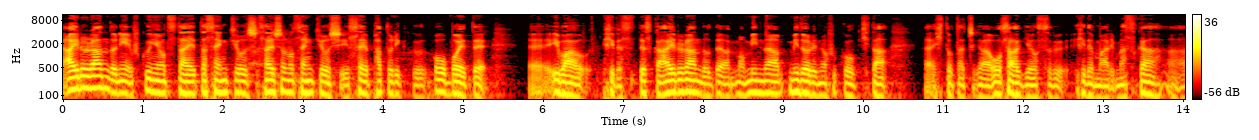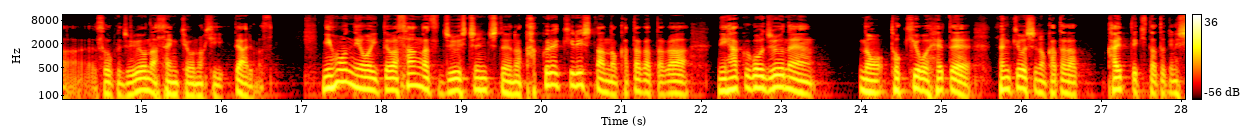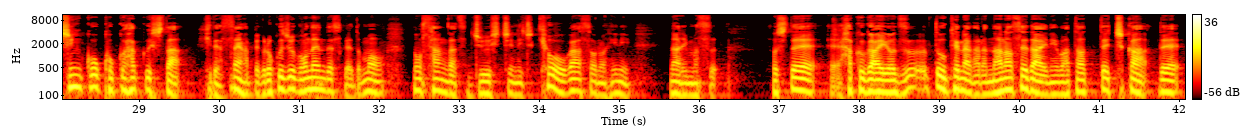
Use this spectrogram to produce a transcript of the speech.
アイルランドに福音を伝えた宣教師最初の宣教師聖パトリックを覚えて、祝う日です。ですからアイルランドではもうみんな緑の服を着た人たちが大騒ぎをする日でもありますがすごく重要な宣教の日であります。日本においては3月17日というのは隠れキリシタンの方々が250年の時を経て宣教師の方が帰ってきた時に信仰を告白した日です。1865年ですけれどもの3月17日今日がその日になります。そして迫害をずっと受けながら7世代にわたって地下で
